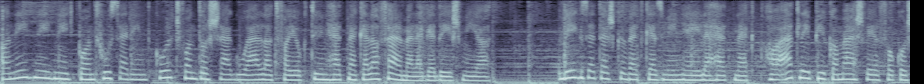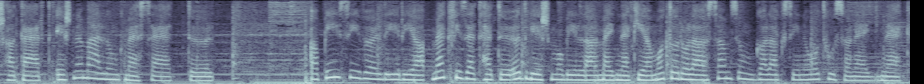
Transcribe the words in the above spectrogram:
A 444.hu szerint kulcsfontosságú állatfajok tűnhetnek el a felmelegedés miatt. Végzetes következményei lehetnek, ha átlépjük a másfél fokos határt, és nem állunk messze ettől. A PC World írja, megfizethető 5G-s mobillal megy neki a Motorola a Samsung Galaxy Note 21-nek.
